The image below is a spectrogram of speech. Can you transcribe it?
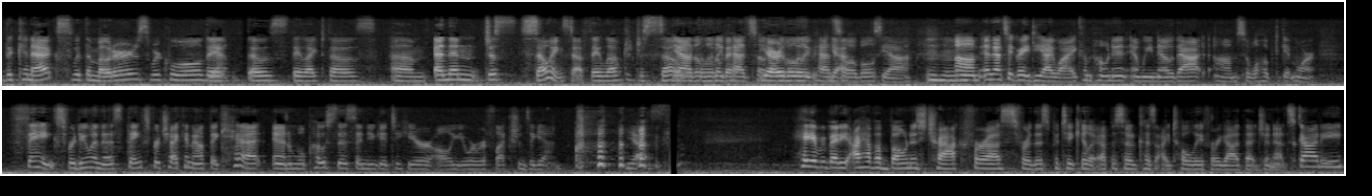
the K'NEX with the motors were cool. They Yeah. those they liked those. Um, and then just sewing stuff. They loved to just sew. Yeah, with the LilyPad, sew- yeah, the LilyPad yeah. sewables, yeah. Mhm. Um, and that's a great DIY component, and we know that, um, so we'll hope to get more. Thanks for doing this. Thanks for checking out the kit, and we'll post this, and you get to hear all your reflections again. Yes. Hey, everybody, I have a bonus track for us for this particular episode because I totally forgot that Jeanette Scotty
